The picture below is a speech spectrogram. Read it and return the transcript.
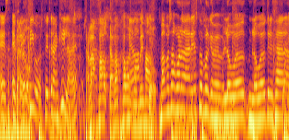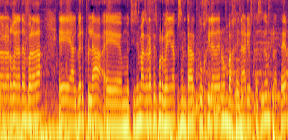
es efectivo, estoy tranquila, ¿eh? Te ha bajado, te ha bajado al momento. bajado. Vamos a guardar esto porque me- lo, voy, a- lo voy a utilizar a lo largo de la temporada. Eh, Albert Pla, eh, muchísimas gracias por venir a presentar tu gira de rumbagenarios, que ha sido un placer.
